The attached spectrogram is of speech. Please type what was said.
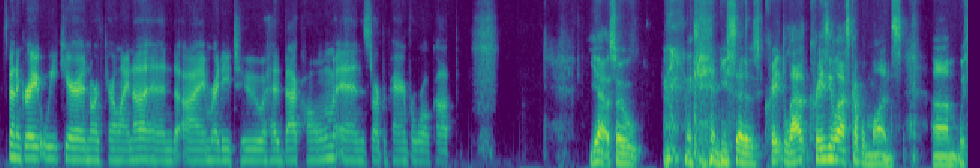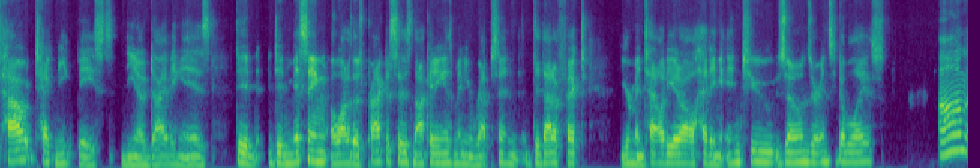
it's been a great week here in North Carolina, and I'm ready to head back home and start preparing for World Cup. Yeah. So again, you said it was cra- la- crazy last couple months. Um, with how technique based, you know, diving is, did did missing a lot of those practices, not getting as many reps in, did that affect your mentality at all heading into zones or NCAA's? Um,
